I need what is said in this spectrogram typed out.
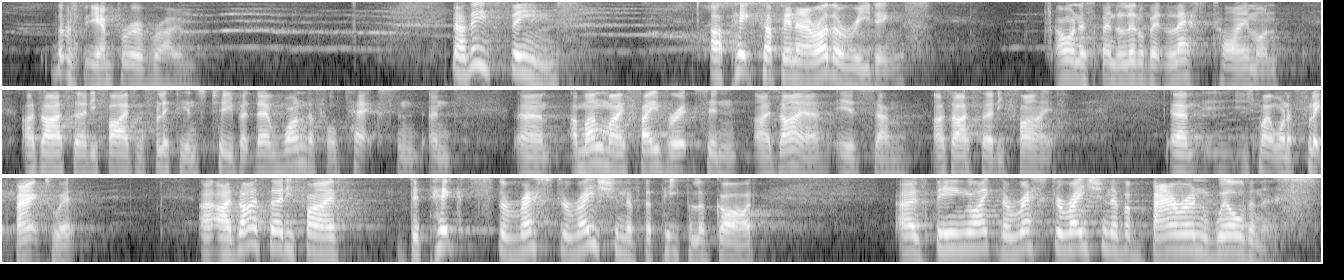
the Emperor of Rome? Now, these themes are picked up in our other readings. I want to spend a little bit less time on Isaiah 35 and Philippians 2, but they're wonderful texts. And, and um, among my favorites in Isaiah is um, Isaiah 35. Um, you just might want to flick back to it. Uh, Isaiah 35 depicts the restoration of the people of God as being like the restoration of a barren wilderness.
